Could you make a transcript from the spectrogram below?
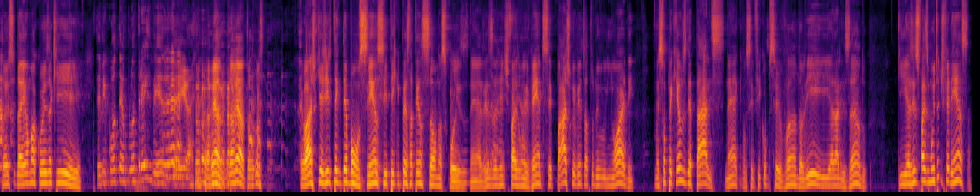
Então, isso daí é uma coisa que. Você me contemplou três vezes aí, ó. Tá vendo? Tá vendo? Tô- Eu acho que a gente tem que ter bom senso e tem que prestar atenção nas coisas, né? Às vezes a gente faz um evento, você acha que o evento tá tudo em ordem, mas são pequenos detalhes, né? Que você fica observando ali e analisando, que às vezes faz muita diferença.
